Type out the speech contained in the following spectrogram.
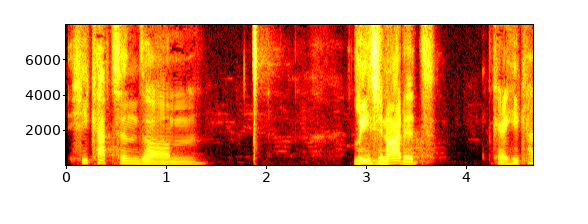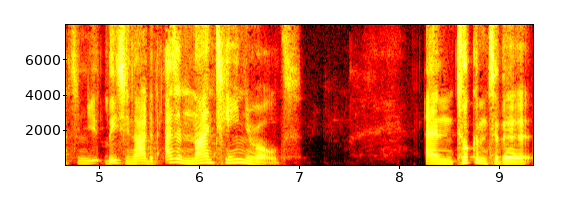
he captained um, Leeds United. Okay, he captained Leeds United as a 19 year old and took him to the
